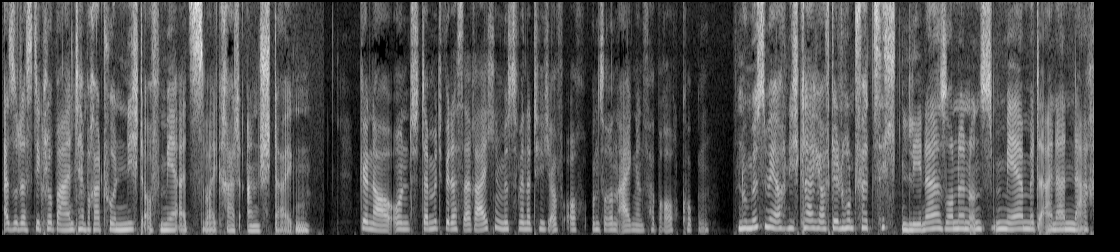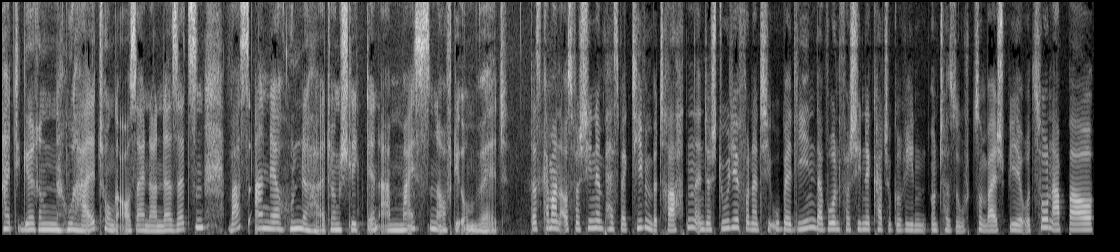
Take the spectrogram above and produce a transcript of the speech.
also dass die globalen Temperaturen nicht auf mehr als 2 Grad ansteigen. Genau, und damit wir das erreichen, müssen wir natürlich auf auch unseren eigenen Verbrauch gucken. Nun müssen wir auch nicht gleich auf den Hund verzichten, Lena, sondern uns mehr mit einer nachhaltigeren Haltung auseinandersetzen. Was an der Hundehaltung schlägt denn am meisten auf die Umwelt? Das kann man aus verschiedenen Perspektiven betrachten. In der Studie von der TU Berlin, da wurden verschiedene Kategorien untersucht, zum Beispiel Ozonabbau,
